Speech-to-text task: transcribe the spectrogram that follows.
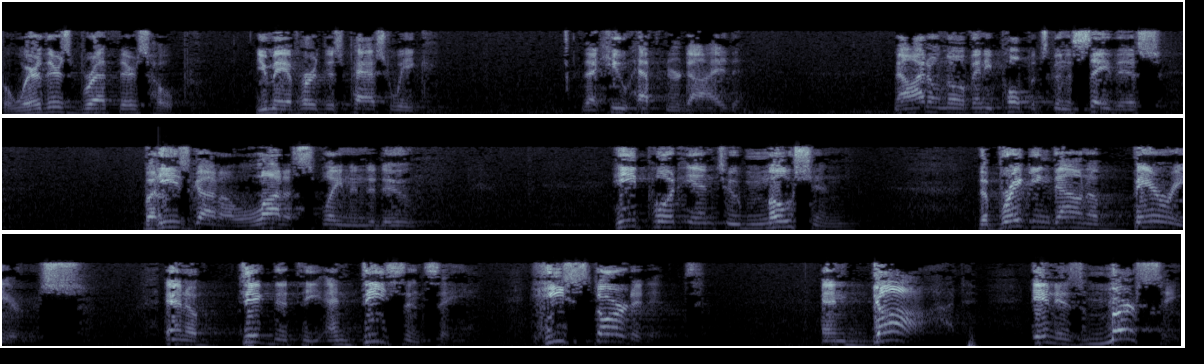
But where there's breath, there's hope. You may have heard this past week that Hugh Hefner died. Now, I don't know if any pulpit's going to say this, but he's got a lot of splaining to do. He put into motion the breaking down of barriers and of dignity and decency. He started it. And God, in His mercy,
